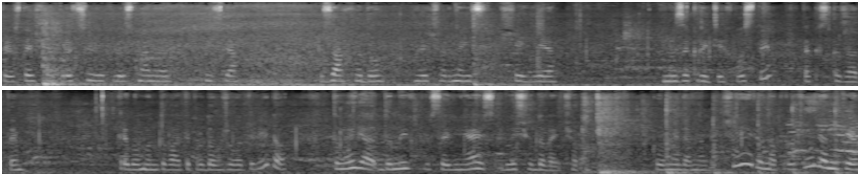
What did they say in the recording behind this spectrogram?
Через те, що я працюю, плюс в мене після заходу вечорний ще є незакриті хвости, так сказати. Треба монтувати, продовжувати відео. Тому я до них присоединяюсь ближче до вечора. Коли ми йдемо на вечерю, на прогулянки.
